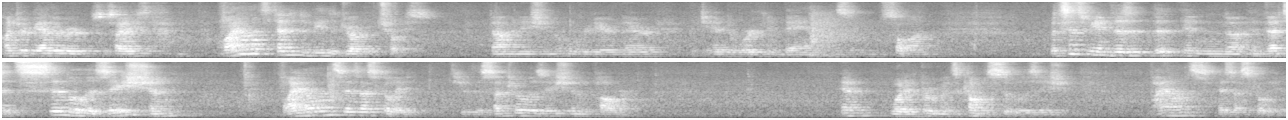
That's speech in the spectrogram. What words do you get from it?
hunter-gatherer societies, violence tended to be the drug of choice. Domination over here and there, but you had to work in bands and so on. But since we uh, invented civilization, violence has escalated through the centralization of power. And what improvements come with civilization? Violence has escalated.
